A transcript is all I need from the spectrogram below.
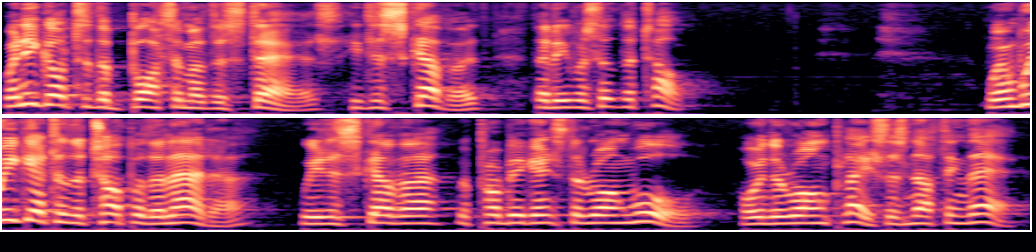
when he got to the bottom of the stairs, he discovered that he was at the top. When we get to the top of the ladder, we discover we're probably against the wrong wall or in the wrong place. There's nothing there.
